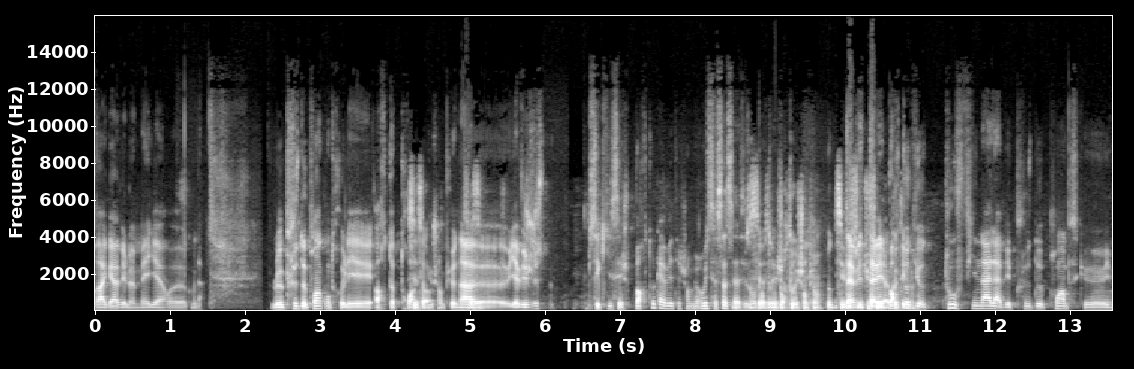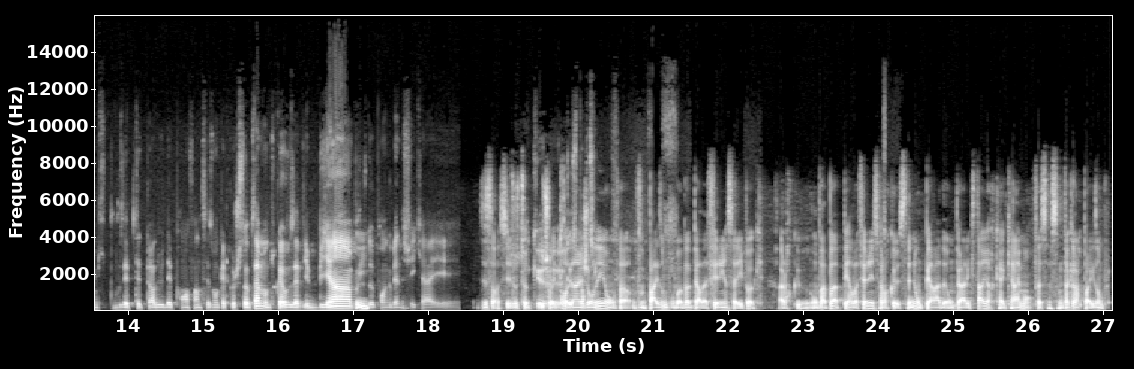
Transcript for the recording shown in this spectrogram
Braga avait le meilleur, euh, comment dire, le plus de points contre les hors top 3 C'est ça. du championnat. Euh, Il y avait juste, c'est qui, c'est Porto qui avait été champion? Oui, c'est ça, c'est la saison Porto. Porto est champion. Donc, tu avais, Porto côté. qui, au tout final, avait plus de points parce que vous avez peut-être perdu des points en fin de saison, quelque chose comme ça, mais en tout cas, vous aviez bien plus Oui. de points que Benfica. Et... C'est ça, c'est juste que- sur les trois que dernières journées, on va, par exemple, on va pas perdre à Ferrins à l'époque, alors que on va pas perdre à Ferrins, alors que cette année on perd à, on perd à l'extérieur ca- carrément face à Santa Clara par exemple.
